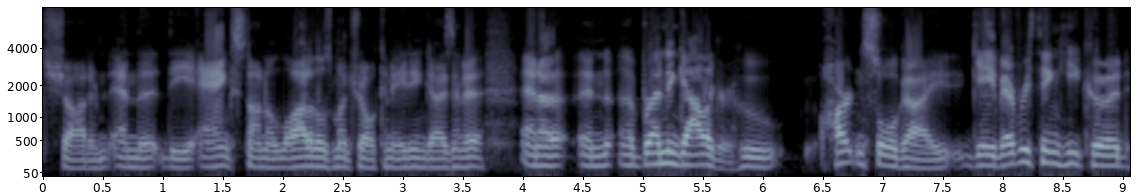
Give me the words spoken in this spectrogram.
shot, and, and the the angst on a lot of those Montreal Canadian guys, and a and a and a Brendan Gallagher who heart and soul guy gave everything he could,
